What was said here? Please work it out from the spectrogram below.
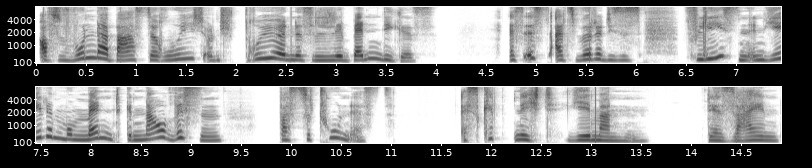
aufs wunderbarste ruhig und sprühendes Lebendiges. Es ist, als würde dieses Fließen in jedem Moment genau wissen, was zu tun ist. Es gibt nicht jemanden, der sein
